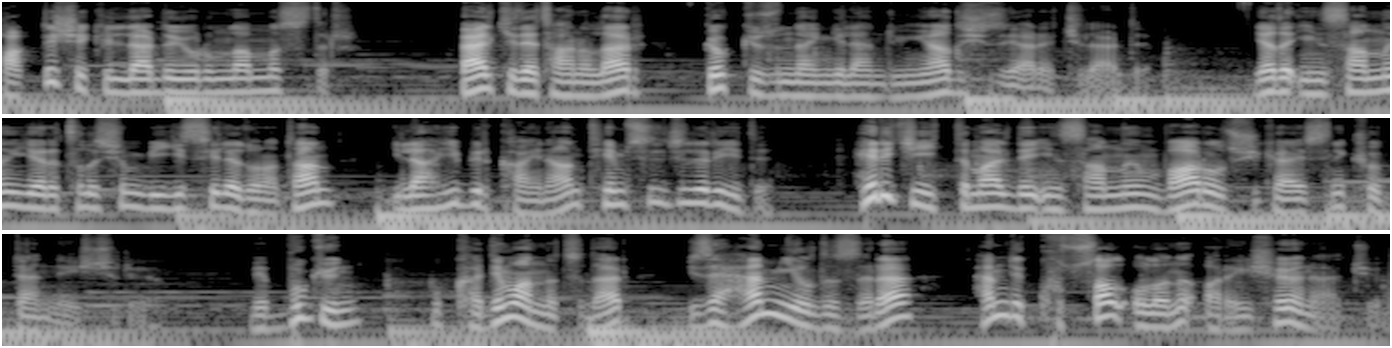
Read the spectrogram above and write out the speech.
farklı şekillerde yorumlanmasıdır. Belki de tanrılar gökyüzünden gelen dünya dışı ziyaretçilerdi. Ya da insanlığı yaratılışın bilgisiyle donatan ilahi bir kaynağın temsilcileriydi. Her iki ihtimal de insanlığın varoluş hikayesini kökten değiştiriyor. Ve bugün bu kadim anlatılar bize hem yıldızlara hem de kutsal olanı arayışa yöneltiyor.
